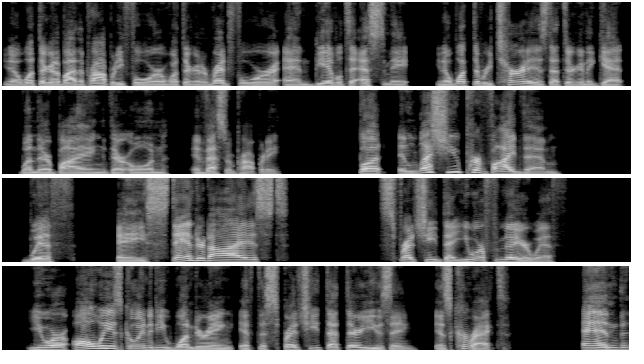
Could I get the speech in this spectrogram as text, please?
you know what they're going to buy the property for, what they're going to rent for, and be able to estimate you know what the return is that they're going to get when they're buying their own investment property. But unless you provide them with a standardized spreadsheet that you are familiar with, you are always going to be wondering if the spreadsheet that they're using is correct. And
